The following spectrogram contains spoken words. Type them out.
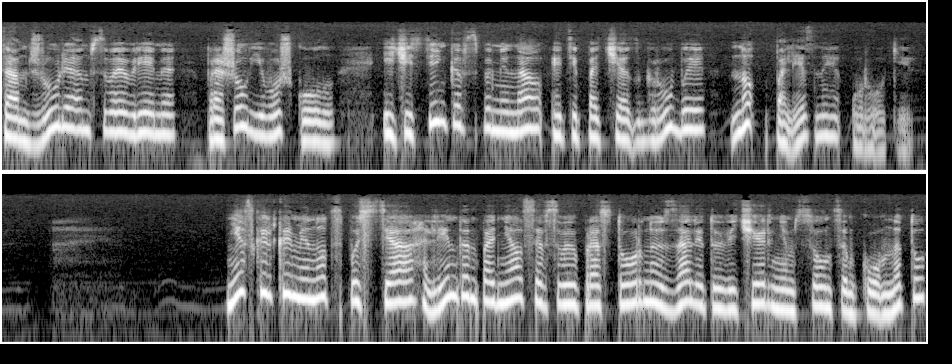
Сам Джулиан в свое время прошел его школу и частенько вспоминал эти подчас грубые, но полезные уроки. Несколько минут спустя Линдон поднялся в свою просторную, залитую вечерним солнцем комнату,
